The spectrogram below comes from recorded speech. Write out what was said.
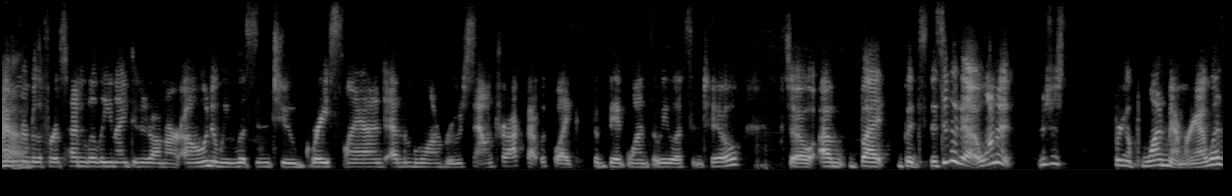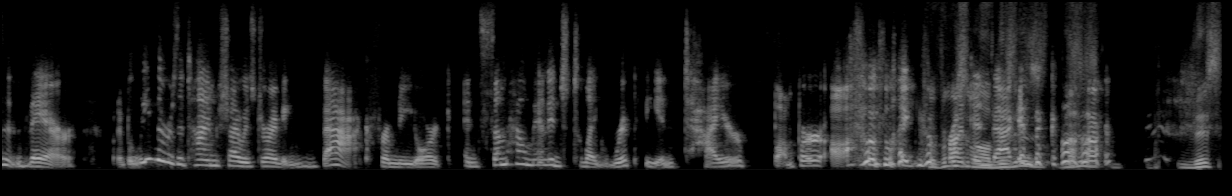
I remember the first time Lily and I did it on our own and we listened to Graceland and the Moulin Rouge soundtrack. That was like the big ones that we listened to. So um but but specifically I want to just bring up one memory. I wasn't there, but I believe there was a time Shy was driving back from New York and somehow managed to like rip the entire bumper off of like the So front of all, and back of the car. this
